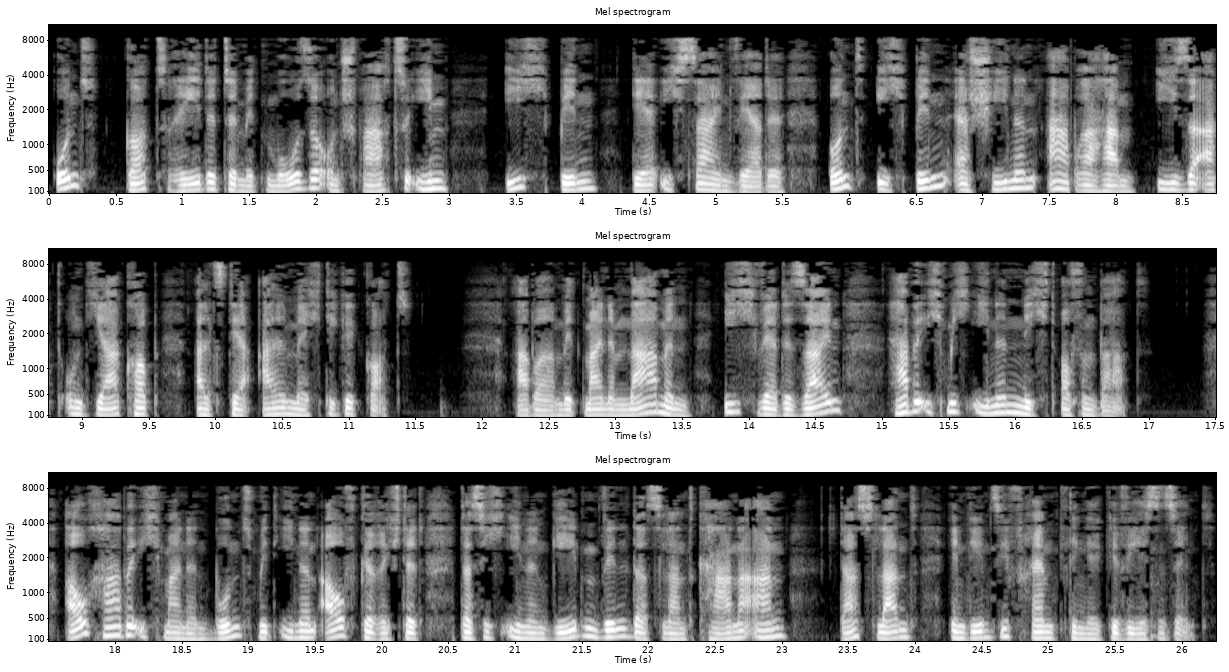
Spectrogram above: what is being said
Und Gott redete mit Mose und sprach zu ihm, Ich bin, der ich sein werde, und ich bin erschienen Abraham, Isaak und Jakob als der allmächtige Gott. Aber mit meinem Namen, ich werde sein, habe ich mich ihnen nicht offenbart. Auch habe ich meinen Bund mit ihnen aufgerichtet, dass ich ihnen geben will das Land Kanaan, das Land, in dem sie Fremdlinge gewesen sind.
